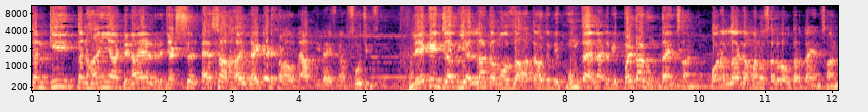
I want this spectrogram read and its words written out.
تنقید، تنہائیاں ڈینائل ریجیکشن ایسا ہائی لائٹڈ کھڑا ہوتا ہے آپ کی لائف میں، آپ سوچ نہیں سکتے۔ لیکن جب یہ اللہ کا موضوع آتا ہے اور جب یہ گھومتا ہے نا، جب یہ پلٹا گھومتا ہے انسان، اور اللہ کا منو سلوا اترتا ہے انسان،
